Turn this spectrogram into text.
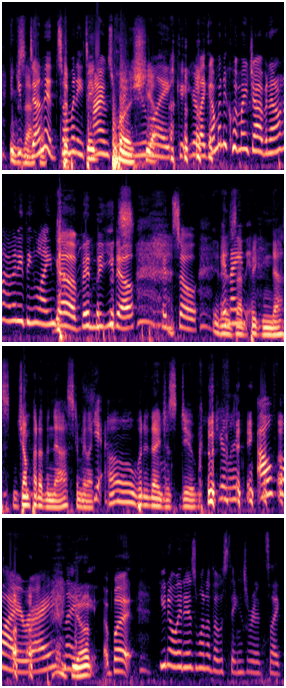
you've done it so The many times where you yeah. like you're like i'm gonna quit my job and i don't have anything lined up and you know and so It and is I, that big nest, jump out of the nest and be like, Yeah. oh, what did I just do? you're like i'll fly right like Yep. but you know it is one of those things where it's like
